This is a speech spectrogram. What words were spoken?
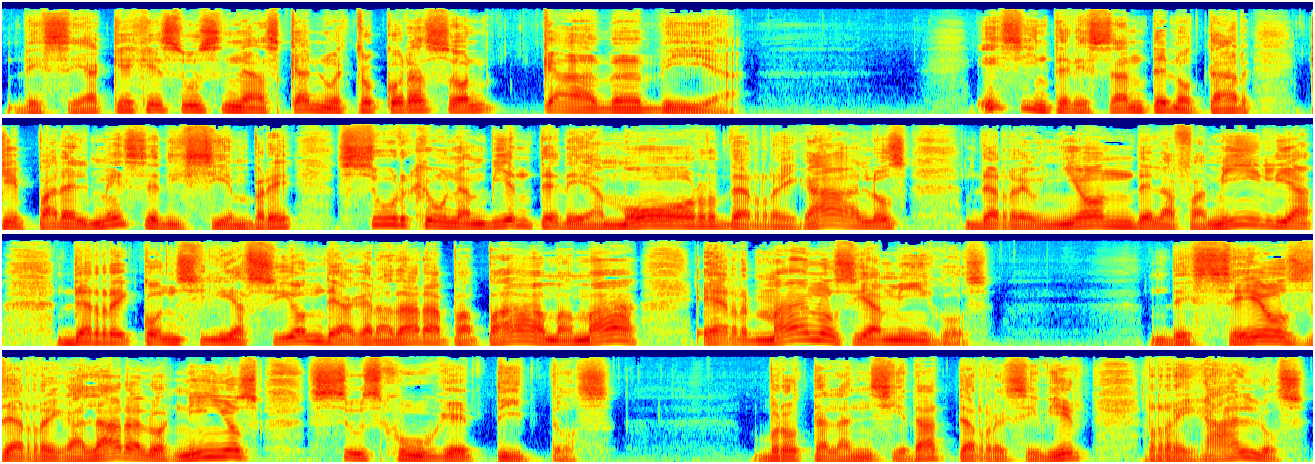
desea que Jesús nazca en nuestro corazón cada día. Es interesante notar que para el mes de diciembre surge un ambiente de amor, de regalos, de reunión de la familia, de reconciliación, de agradar a papá, a mamá, hermanos y amigos. Deseos de regalar a los niños sus juguetitos. Brota la ansiedad de recibir regalos,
